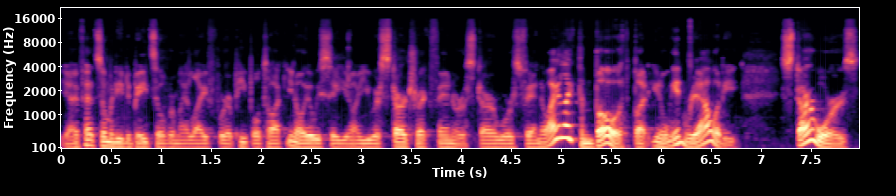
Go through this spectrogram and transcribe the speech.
Yeah, I've had so many debates over my life where people talk. You know, I always say, you know, you were a Star Trek fan or a Star Wars fan. No, I like them both, but you know, in reality, Star Wars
